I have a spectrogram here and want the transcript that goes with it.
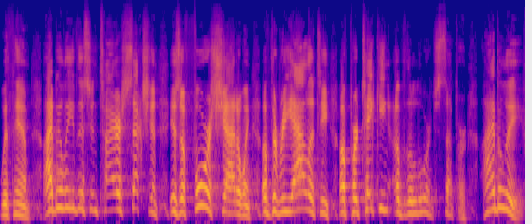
with Him. I believe this entire section is a foreshadowing of the reality of partaking of the Lord's Supper. I believe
